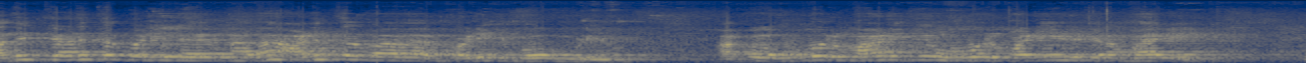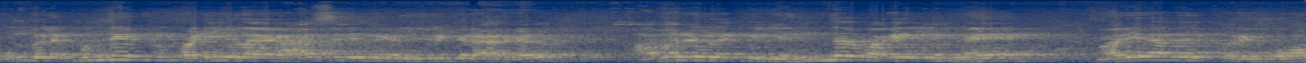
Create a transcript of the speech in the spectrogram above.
அதுக்கு அடுத்த படியில் ஏறினா தான் அடுத்த படிக்கு போக முடியும். அப்போ ஒவ்வொரு மாடிக்கும் ஒவ்வொரு படி இருக்கிற மாதிரி உங்களை முன்னேற்றும் படிகளாக ஆசிரியர்கள் இருக்கிறார்கள். அவர்களுக்கு எந்த வகையிலுமே மரியாதை குறைவோ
